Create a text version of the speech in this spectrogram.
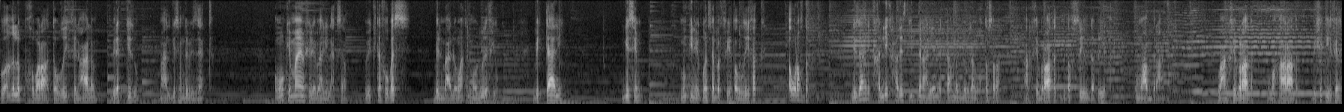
وأغلب خبراء التوظيف في العالم بيركزوا مع القسم ده بالذات وممكن ما يمشوا لباقي الأقسام ويكتفوا بس بالمعلومات الموجودة فيه. بالتالي قسم ممكن يكون سبب في توظيفك أو رفضك. لذلك خليك حريص جدا على إنك تعمل نبذة مختصرة عن خبراتك بتفصيل دقيق ومعبر عنك وعن خبراتك ومهاراتك بشكل فعلي.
